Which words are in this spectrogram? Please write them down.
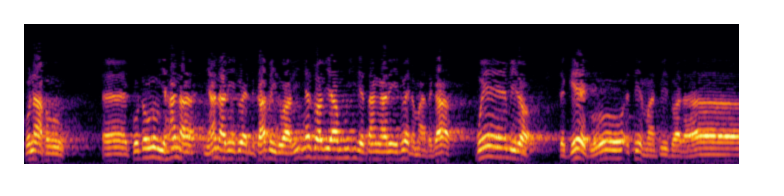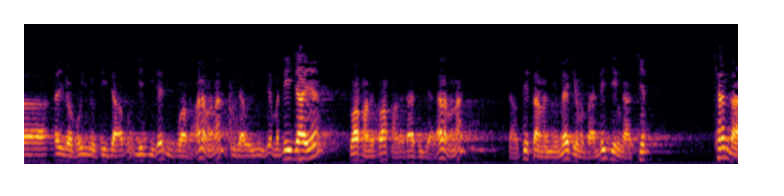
ခုနဟို အဲကိုတုံးလုံးယဟန္တာယဟန္တာတွေအတွက်တကားပိတ်သွားပြီမြတ်စွာဘုရားမူရှိတဲ့တန်ဃာတွေအတွက်ဓမ္မတကားပွင့်ပြီးတော့တကယ်ကိုအစ်စ်မှတွေ့သွားတာအဲဒီတော့ဘုန်းကြီးတို့သိကြဖို့အရေးကြီးတယ်ဒီဘွားမှာဟုတ်တယ်မလားသိကြဖို့အရေးကြီးမသိကြရင်သွားမှာပဲသွားမှာပဲဒါသိကြတယ်ဟုတ်တယ်မလားဒါသစ္စာမမြင်မဲ့ကြမှာပါလက်ကျင့်ကဖြင့်ချမ်းသာ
